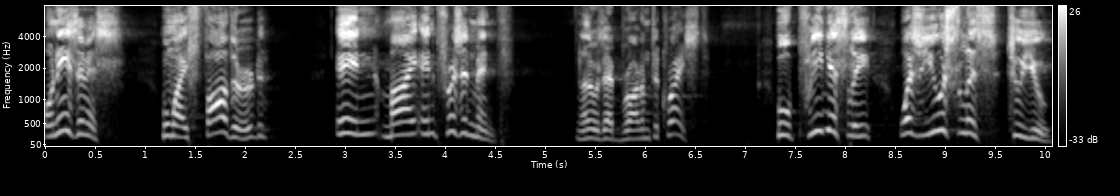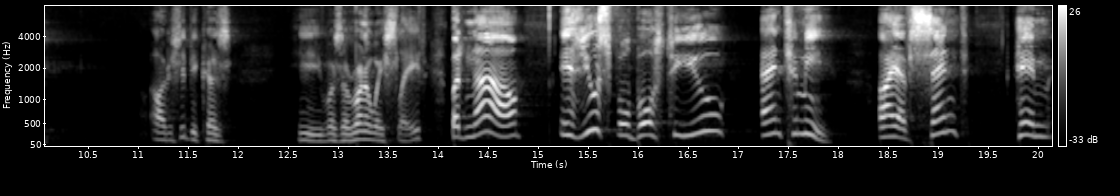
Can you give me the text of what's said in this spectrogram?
Onesimus, whom I fathered in my imprisonment. In other words, I brought him to Christ, who previously was useless to you. Obviously, because he was a runaway slave, but now is useful both to you and to me. I have sent him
